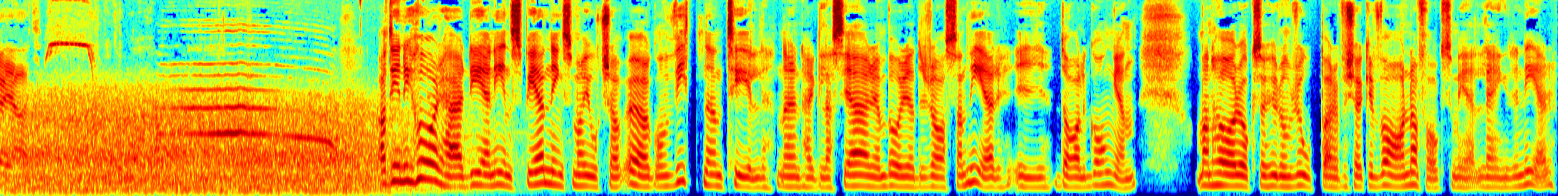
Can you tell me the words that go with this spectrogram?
का Ja, det ni hör här det är en inspelning som har gjorts av ögonvittnen till när den här glaciären började rasa ner i dalgången. Man hör också hur de ropar och försöker varna folk som är längre ner.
